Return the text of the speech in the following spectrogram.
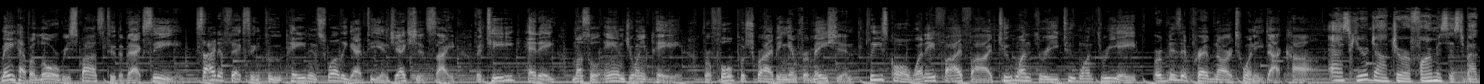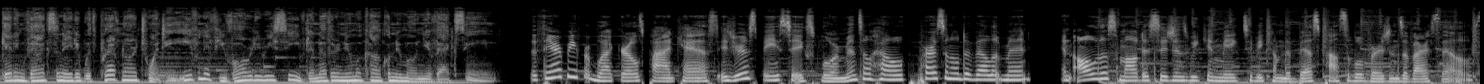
may have a lower response to the vaccine. Side effects include pain and swelling at the injection site, fatigue, headache, muscle, and joint pain. For full prescribing information, please call 1 855 213 2138 or visit Prevnar20.com. Ask your doctor or pharmacist about getting vaccinated with Prevnar 20, even if you've already received another pneumococcal pneumonia vaccine. The Therapy for Black Girls podcast is your space to explore mental health, personal development, and all of the small decisions we can make to become the best possible versions of ourselves.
